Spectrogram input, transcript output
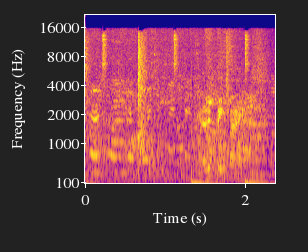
first one that's working my best. Everything nice.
